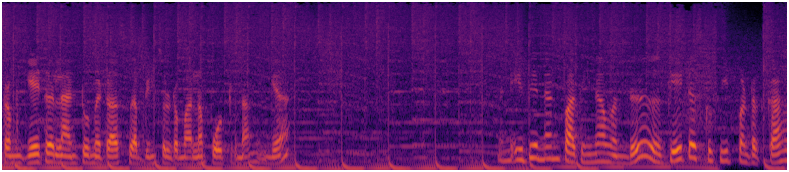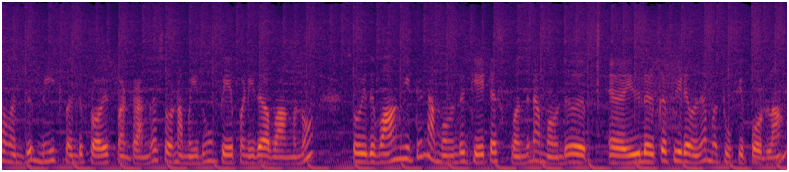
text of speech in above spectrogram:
from gator land to Madras அப்படின்னு சொல்கிற மாதிரிலாம் போட்டிருந்தாங்க இங்கே. இது என்னன்னு பார்த்தீங்கன்னா வந்து கேட்டர்ஸ்க்கு ஃபீட் பண்ணுறதுக்காக வந்து மீட் வந்து ப்ரொவைட் பண்ணுறாங்க ஸோ நம்ம இதுவும் பே பண்ணி தான் வாங்கணும். ஸோ இது வாங்கிட்டு நம்ம வந்து கேட்டர்ஸ்க்கு வந்து நம்ம வந்து uh, இதில் இருக்க ஃபீடை வந்து நம்ம தூக்கி போடலாம்.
